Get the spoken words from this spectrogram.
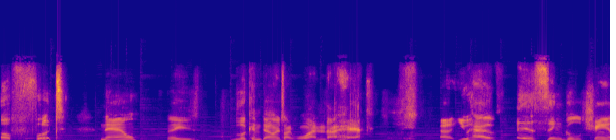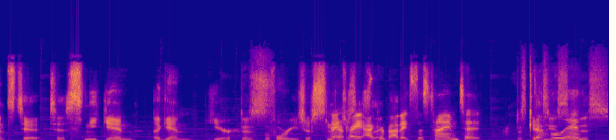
a foot now. And he's looking down. He's like, "What in the heck?" Uh, you have a single chance to to sneak in again here Does before he just snaps. Can I try this thing. acrobatics this time to? does Cassius Rumble see in. this?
